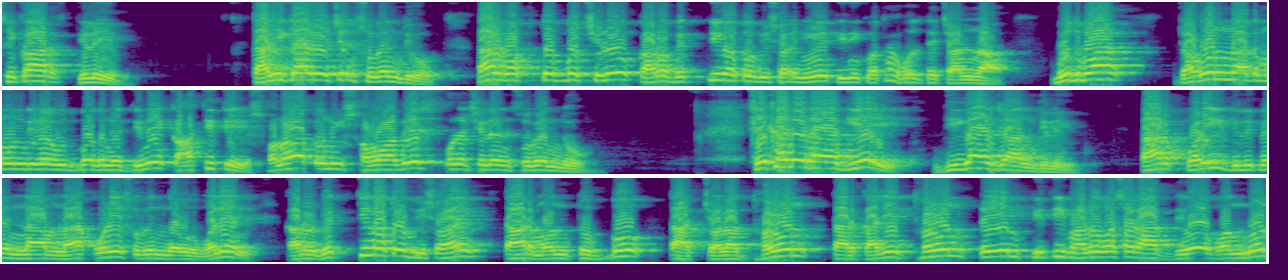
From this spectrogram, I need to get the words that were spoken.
শিকার দিলীপ। তালিকায় রয়েছেন শুভেন্দু তার বক্তব্য ছিল, কারও ব্যক্তিগত বিষয় নিয়ে তিনি কথা বলতে চান না। বুধবার জগন্নাথ মন্দিরের উদ্বোধনের দিনে কাতিতে সনাতনী সমাবেশ করেছিলেন শুভেন্দু। সেখানে না গিয়েই দীঘায় যান দিলীপ। তারপরেই দিলীপের নাম না করে শুভেন্দুবাবু বলেন কারোর ব্যক্তিগত বিষয়, তার মন্তব্য, তার চলার ধরন, তার কাজের ধরন, প্রেম, প্রীতি, ভালোবাসা, রাগ, দেহ, বন্ধন,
